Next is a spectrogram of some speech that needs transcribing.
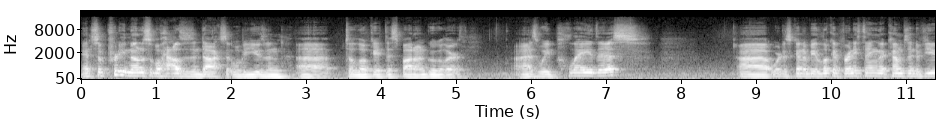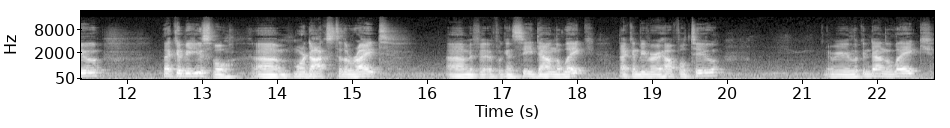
And some pretty noticeable houses and docks that we'll be using uh, to locate this spot on Google Earth. As we play this, uh, we're just going to be looking for anything that comes into view that could be useful. Um, more docks to the right, um, if, if we can see down the lake, that can be very helpful too. We're looking down the lake.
